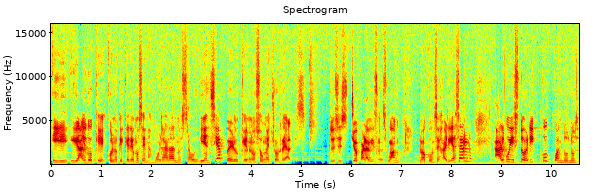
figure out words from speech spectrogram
Y, algo que con lo que queremos enamorar a nuestra audiencia, pero que no son hechos reales. Entonces yo para Business One no aconsejaría hacerlo. Algo histórico cuando nos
